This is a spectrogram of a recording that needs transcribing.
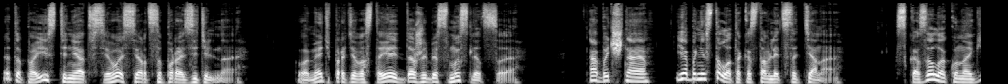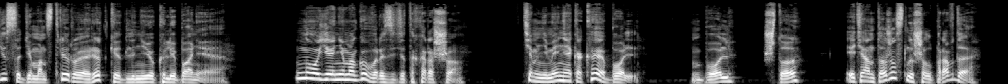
это поистине от всего сердца поразительно. Уметь противостоять даже бессмыслице. Обычно я бы не стала так оставлять Сатьяна сказала Кунагиса, демонстрируя редкие для нее колебания. «Ну, я не могу выразить это хорошо. Тем не менее, какая боль?» «Боль? Что?» «Этян тоже слышал, правда?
